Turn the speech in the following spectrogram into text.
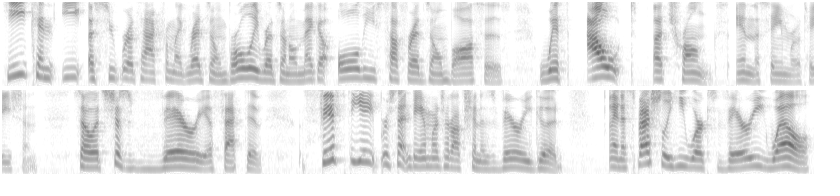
he can eat a super attack from like Red Zone Broly, Red Zone Omega, all these tough Red Zone bosses without a Trunks in the same rotation. So it's just very effective. 58% damage reduction is very good and especially he works very well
